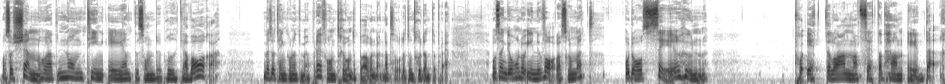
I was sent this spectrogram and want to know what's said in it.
och så känner hon att någonting är inte som det brukar vara. Men så tänker hon inte mer på det för hon tror inte på övernaturligt, hon trodde inte på det. Och sen går hon då in i vardagsrummet och då ser hon på ett eller annat sätt att han är där.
